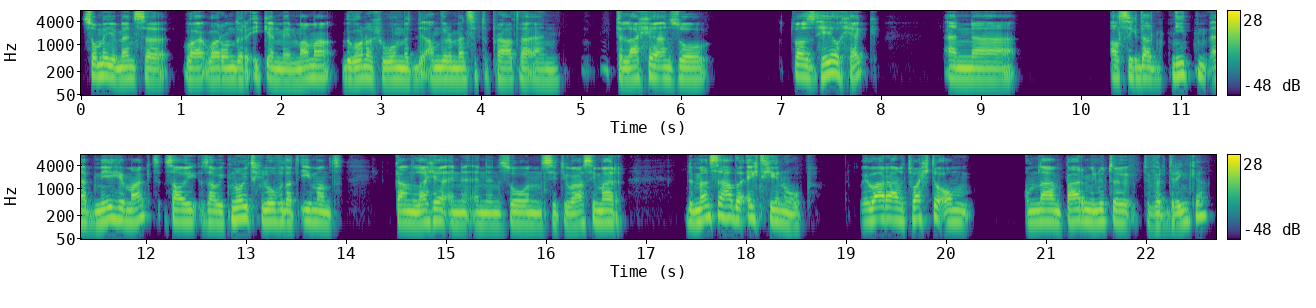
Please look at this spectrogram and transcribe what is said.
Sommige mensen, waaronder ik en mijn mama, begonnen gewoon met de andere mensen te praten en te lachen en zo. Het was heel gek. En uh, als ik dat niet heb meegemaakt, zou ik, zou ik nooit geloven dat iemand kan lachen in, in, zo'n situatie. Maar de mensen hadden echt geen hoop. We waren aan het wachten om, om na een paar minuten te verdrinken.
